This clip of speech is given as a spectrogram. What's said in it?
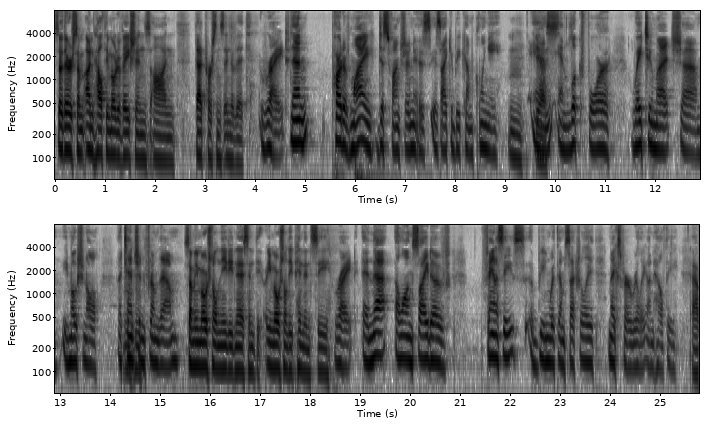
so there's some unhealthy motivations on that person's end of it. Right. Then part of my dysfunction is is I could become clingy mm, and yes. and look for way too much um, emotional attention mm-hmm. from them. Some emotional neediness and de- emotional dependency. Right. And that alongside of fantasies of being with them sexually makes for a really unhealthy uh,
